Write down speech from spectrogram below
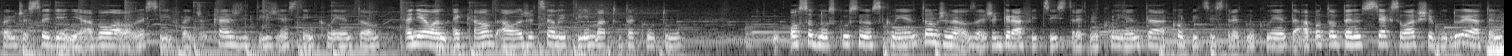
fakt, že sedenia, volávame si fakt, že každý týždeň s tým klientom a nielen account, ale že celý tým má tu takú tú osobnú skúsenosť s klientom, že naozaj, že grafici stretnú klienta, kopici stretnú klienta a potom ten vzťah sa ľahšie buduje a ten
